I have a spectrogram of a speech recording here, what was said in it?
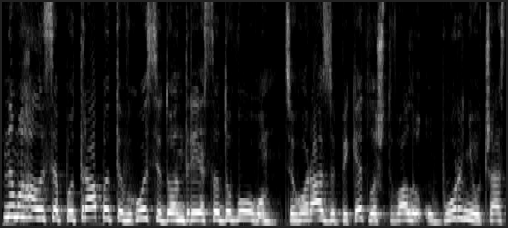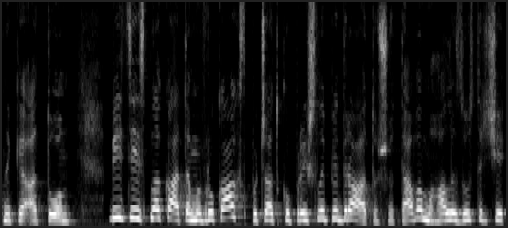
Намагалися потрапити в гості до Андрія Садового. Цього разу пікет влаштували обурені учасники АТО. Бійці із плакатами в руках спочатку прийшли під ратушу та вимагали зустрічі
